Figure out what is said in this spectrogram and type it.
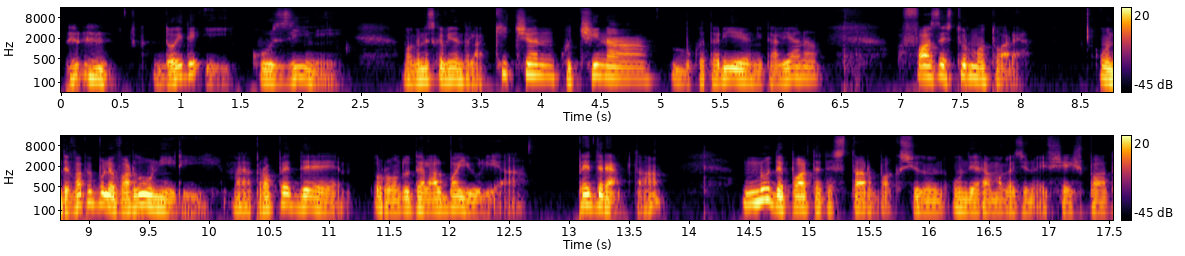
doi de i, cuzinii. Mă gândesc că vine de la kitchen, cucina, bucătărie în italiană. Faza este următoarea. Undeva pe Bulevardul Unirii, mai aproape de rondul de la Alba Iulia, pe dreapta, nu departe de Starbucks și unde era magazinul F64,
